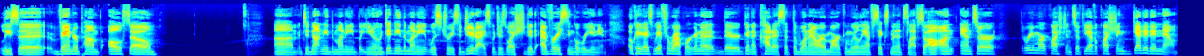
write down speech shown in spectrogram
Lisa Vanderpump also. Um, did not need the money, but you know who did need the money was Teresa Giudice, which is why she did every single reunion. Okay, guys, we have to wrap. We're gonna they're gonna cut us at the one hour mark, and we only have six minutes left. So I'll on- answer three more questions. So if you have a question, get it in now.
